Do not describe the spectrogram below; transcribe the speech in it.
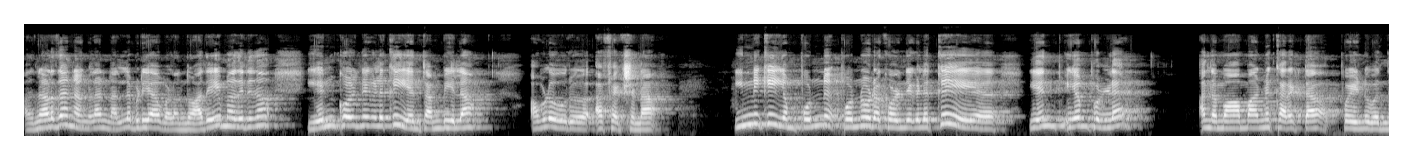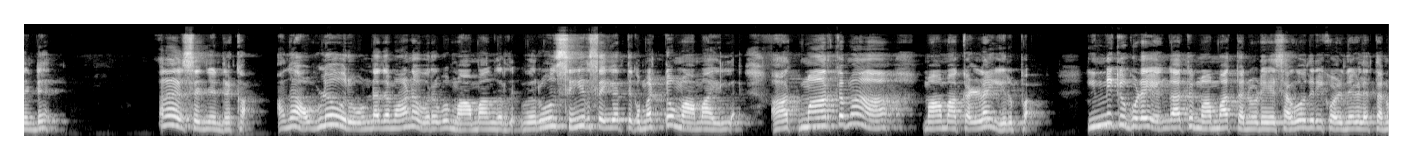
அதனால தான் நாங்களாம் நல்லபடியாக வளர்ந்தோம். அதே மாதிரி தான் என் குழந்தைகளுக்கு என் தம்பியெலாம் அவ்வளோ ஒரு அஃபெக்ஷனாக இன்றைக்கி என் பொண்ணு பொண்ணோட குழந்தைகளுக்கு என் என் பிள்ளை அந்த மாமான்னு கரெக்டாக போயின்னு வந்துட்டு ஆனால் செஞ்சுட்டுருக்கான் அது அவ்வளோ ஒரு உன்னதமான உறவு மாமாங்கிறது. வெறும் சீர் செய்கிறதுக்கு மட்டும் மாமா இல்லை. ஆத்மார்த்தமாக மாமாக்கள்லாம் இருப்பாள் இன்றைக்கி கூட எங்காத்து மாமா தன்னுடைய சகோதரி குழந்தைகளை தன்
